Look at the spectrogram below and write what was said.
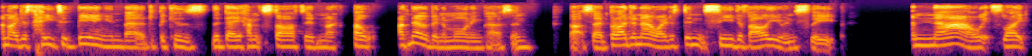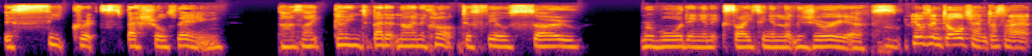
And I just hated being in bed because the day hadn't started. And I felt I've never been a morning person, that said, but I don't know. I just didn't see the value in sleep. And now it's like this secret special thing. I was like, going to bed at nine o'clock just feels so rewarding and exciting and luxurious. It feels indulgent, doesn't it?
